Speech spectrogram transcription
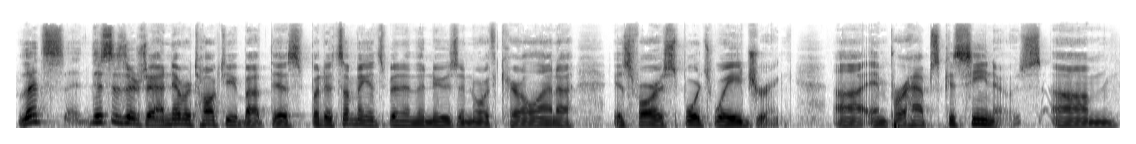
let's. This is interesting. I never talked to you about this, but it's something that's been in the news in North Carolina as far as sports wagering uh, and perhaps casinos. Um,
